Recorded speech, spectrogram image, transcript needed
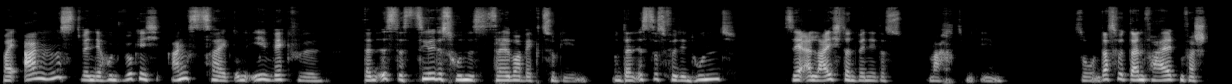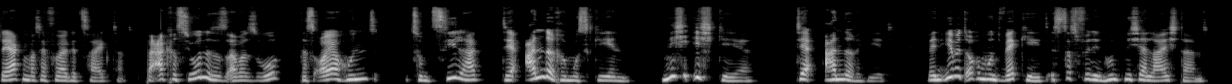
Bei Angst, wenn der Hund wirklich Angst zeigt und eh weg will, dann ist das Ziel des Hundes, selber wegzugehen. Und dann ist das für den Hund sehr erleichternd, wenn ihr das macht mit ihm. So, und das wird dann Verhalten verstärken, was er vorher gezeigt hat. Bei Aggression ist es aber so, dass euer Hund zum Ziel hat, der andere muss gehen. Nicht ich gehe, der andere geht. Wenn ihr mit eurem Hund weggeht, ist das für den Hund nicht erleichternd.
